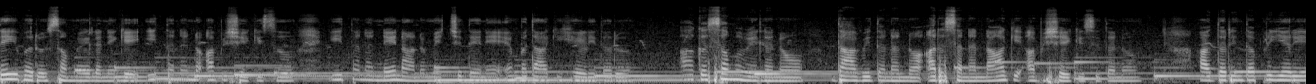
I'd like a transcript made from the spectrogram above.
ದೇವರು ಸಮ್ಮೇಳನಿಗೆ ಈತನನ್ನು ಅಭಿಷೇಕಿಸು, ಈತನನ್ನೇ ನಾನು ಮೆಚ್ಚಿದ್ದೇನೆ ಎಂಬುದಾಗಿ ಹೇಳಿದರು. ಆಗ ಸಮವೇಲನು ದಾವಿದನನ್ನು ಅರಸನನ್ನಾಗಿ ಅಭಿಷೇಕಿಸಿದನು. ಆದ್ದರಿಂದ ಪ್ರಿಯರೇ,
